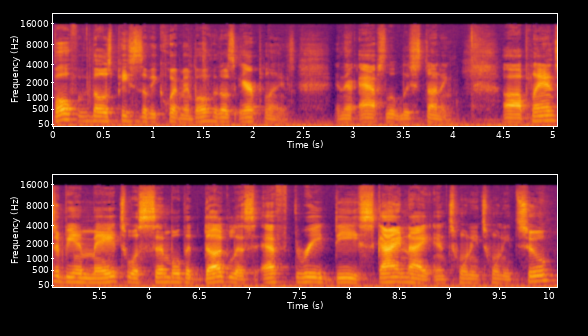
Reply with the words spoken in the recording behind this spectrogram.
both of those pieces of equipment, both of those airplanes, and they're absolutely stunning. Uh, plans are being made to assemble the Douglas F3D Skyknight in 2022.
